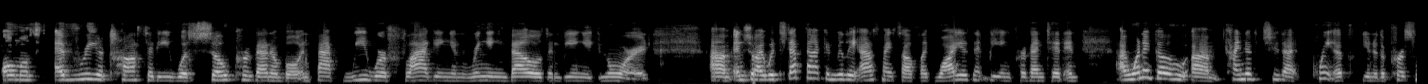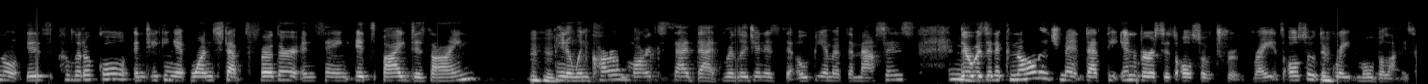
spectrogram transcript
almost every atrocity was so preventable. In fact we were flagging and ringing bells and being ignored um, and so I would step back and really ask myself, like, why isn't being prevented? And I want to go um, kind of to that point of, you know, the personal is political and taking it one step further and saying it's by design Mm-hmm. You know, when Karl Marx said that religion is the opium of the masses, mm-hmm. there was an acknowledgement that the inverse is also true, right? It's also the mm-hmm. great mobilizer.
